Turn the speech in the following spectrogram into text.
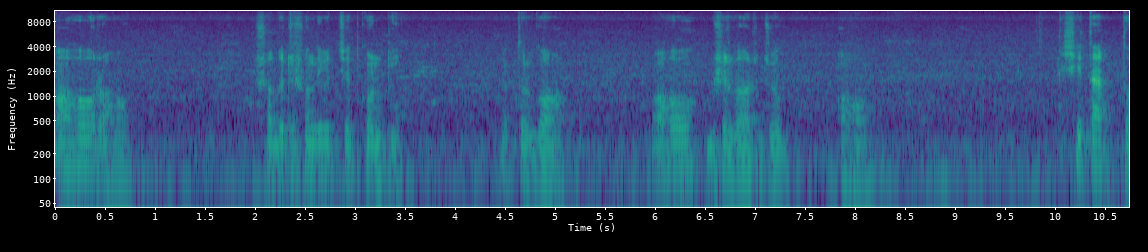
অহরহ। শব্দটি সন্ধি বিচ্ছেদ কোনটি? উত্তর গ। অহ বিশের ঘর যোগ অহ। শীতার্থ।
